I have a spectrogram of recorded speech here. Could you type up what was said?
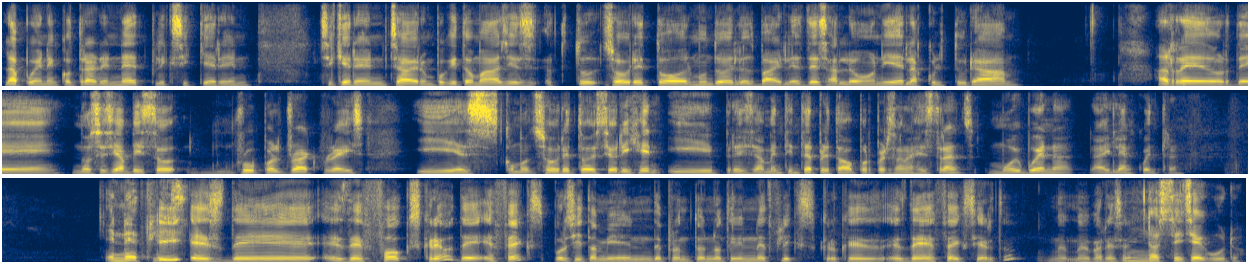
La pueden encontrar en Netflix si quieren, si quieren saber un poquito más y es sobre todo el mundo de los bailes de salón y de la cultura alrededor de, no sé si han visto RuPaul Drag Race y es como sobre todo este origen y precisamente interpretado por personajes trans, muy buena, ahí la encuentran. En Netflix. Y es de, es de Fox, creo, de FX, por si también de pronto no tienen Netflix. Creo que es de FX, ¿cierto? Me, parece. No estoy seguro.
